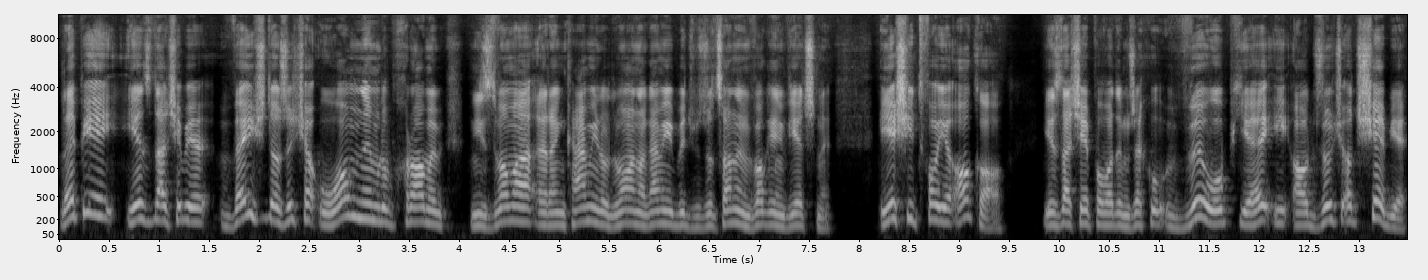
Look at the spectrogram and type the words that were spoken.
Lepiej jest dla ciebie wejść do życia ułomnym lub chromym, niż z dwoma rękami lub dwoma nogami być wrzuconym w ogień wieczny. Jeśli twoje oko jest dla ciebie powodem grzechu, wyłup je i odrzuć od siebie.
